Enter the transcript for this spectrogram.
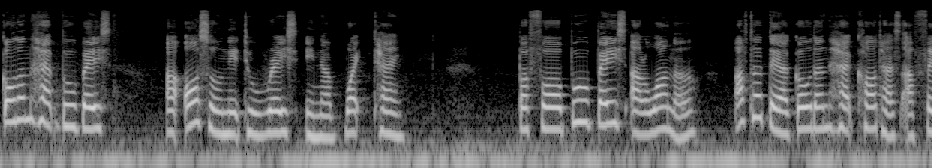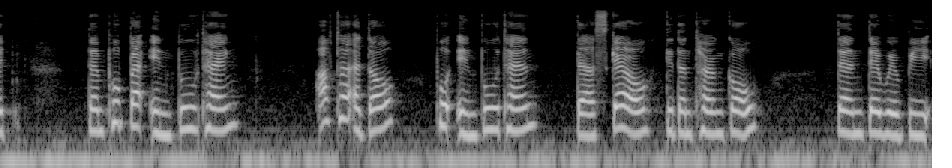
Golden head blue base are also need to raise in a white tank. But for blue base arowana, after their golden head cortex are fixed, then put back in blue tank. After adult, put in blue tank, their scale didn't turn gold, then they will be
